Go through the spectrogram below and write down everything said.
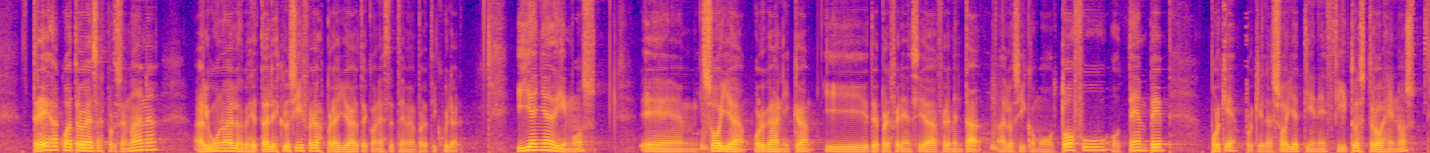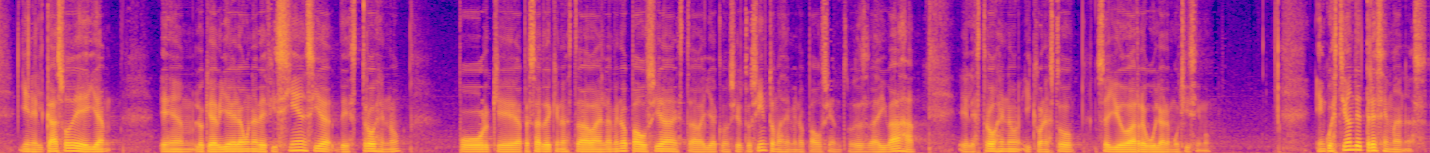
3 a 4 veces por semana algunos de los vegetales crucíferos para ayudarte con este tema en particular. Y añadimos em, soya orgánica y de preferencia fermentada, algo así como tofu o tempe. ¿Por qué? Porque la soya tiene fitoestrógenos y en el caso de ella em, lo que había era una deficiencia de estrógeno porque a pesar de que no estaba en la menopausia, estaba ya con ciertos síntomas de menopausia, entonces ahí baja el estrógeno y con esto se ayudó a regular muchísimo. En cuestión de tres semanas,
